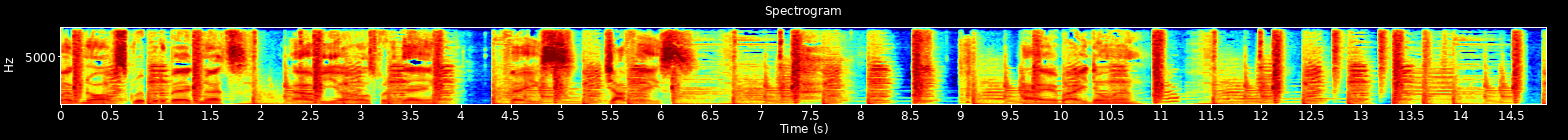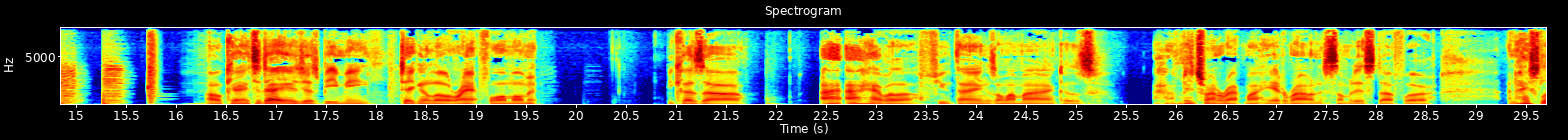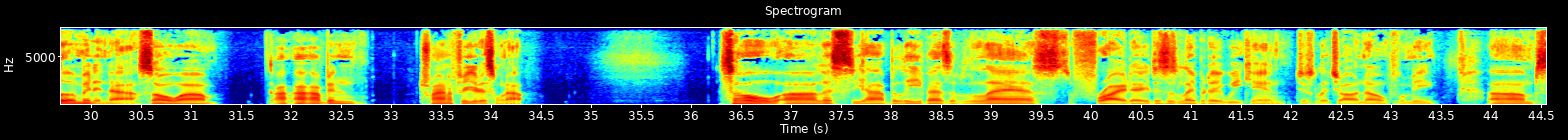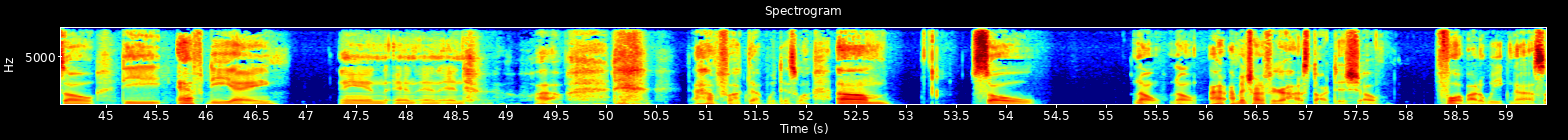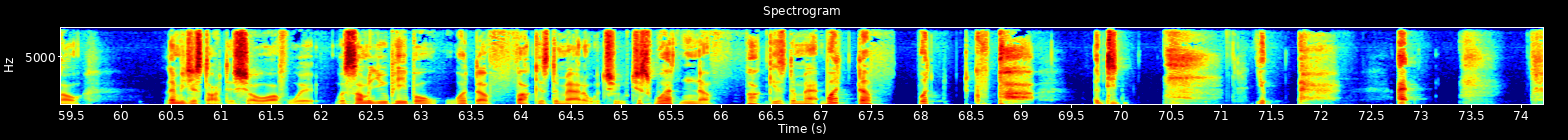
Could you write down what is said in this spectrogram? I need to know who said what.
Speaker 1: Welcome to Off Script with a Bag of Nuts. I'll be your host for today. Face. Ja Face. How everybody doing? Okay, today it'll just be me taking a little rant for a moment. Because uh I, I have a few things on my mind because I've been trying to wrap my head around some of this stuff for a nice little minute now. So um, I, I, I've been trying to figure this one out. So uh, let's see. I believe as of last Friday, this is Labor Day weekend. Just let y'all know for me. Um, so the FDA and and and and wow. I'm fucked up with this one. Um, so no, no, I, have been trying to figure out how to start this show for about a week now. So let me just start this show off with with some of you people. What the fuck is the matter with you? Just what in the fuck is the matter? What the what did you? I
